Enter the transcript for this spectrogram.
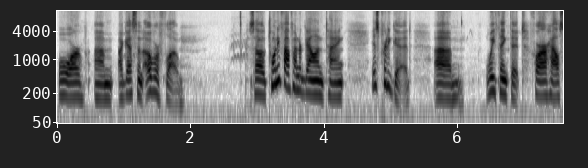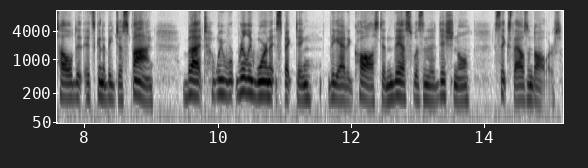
or um, I guess an overflow. So 2,500 gallon tank is pretty good. Um, we think that for our household it's going to be just fine, but we really weren't expecting the added cost, and this was an additional $6,000.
